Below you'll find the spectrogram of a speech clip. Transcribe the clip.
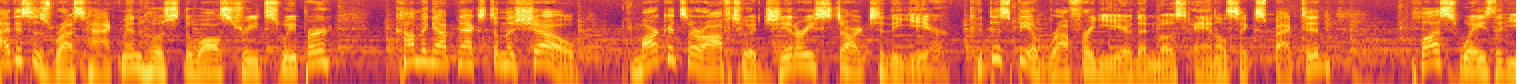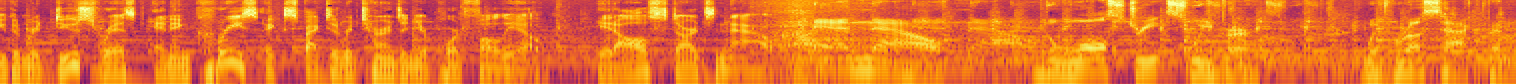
Hi, this is Russ Hackmann, host of the Wall Street Sweeper. Coming up next on the show, markets are off to a jittery start to the year. Could this be a rougher year than most analysts expected? Plus, ways that you can reduce risk and increase expected returns in your portfolio. It all starts now. And now, the Wall Street Sweeper with Russ Hackmann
